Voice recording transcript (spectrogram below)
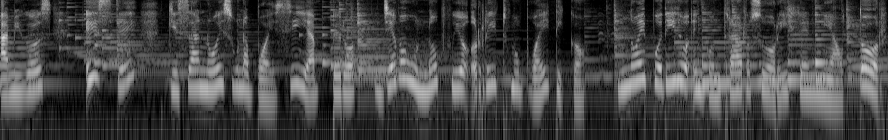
Amigos, este quizá no es una poesía, pero lleva un obvio ritmo poético no he podido encontrar su origen ni autor,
